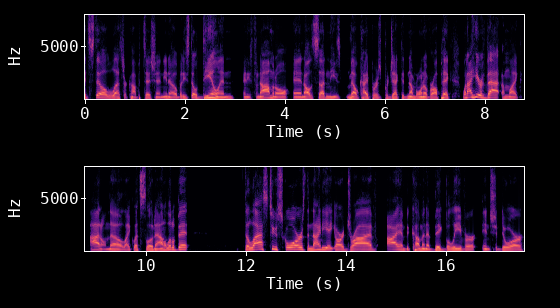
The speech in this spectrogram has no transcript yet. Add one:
it's still lesser competition, you know, but he's still dealing and he's phenomenal. And all of a sudden, he's Mel Kiper's projected number one overall pick. When I hear that, I'm like, I don't know. Like, let's slow down a little bit. The last two scores, the 98 yard drive, I am becoming a big believer in Shedeur,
